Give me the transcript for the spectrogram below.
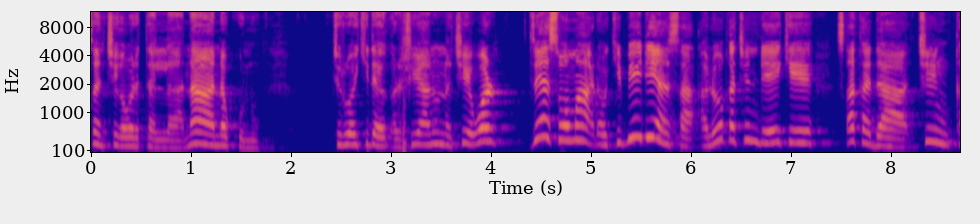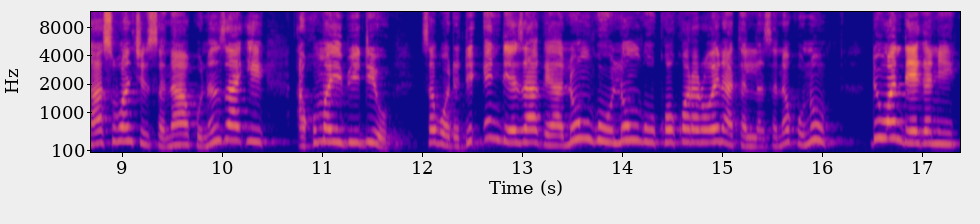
zan ci gaba da talla na na kunu. Ciroki daga ƙarshe ya nuna cewar zai so ma a ɗauki bidiyonsa a lokacin da yake tsaka da cin kasuwancinsa na kunun zaƙi a kuma yi bidiyo. Saboda duk inda ya zagaya lungu-lungu ko kwararo yana tallansa na kunu duk wanda ya gani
